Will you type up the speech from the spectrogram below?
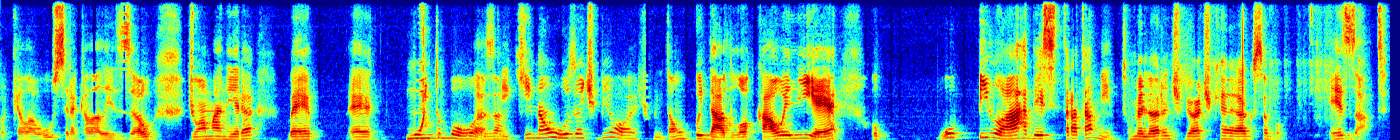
aquela úlcera, aquela lesão, de uma maneira é, é, muito boa Exato. e que não usa antibiótico. Então, o cuidado local ele é o, o pilar desse tratamento. O melhor antibiótico é água e sabão. Exato.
